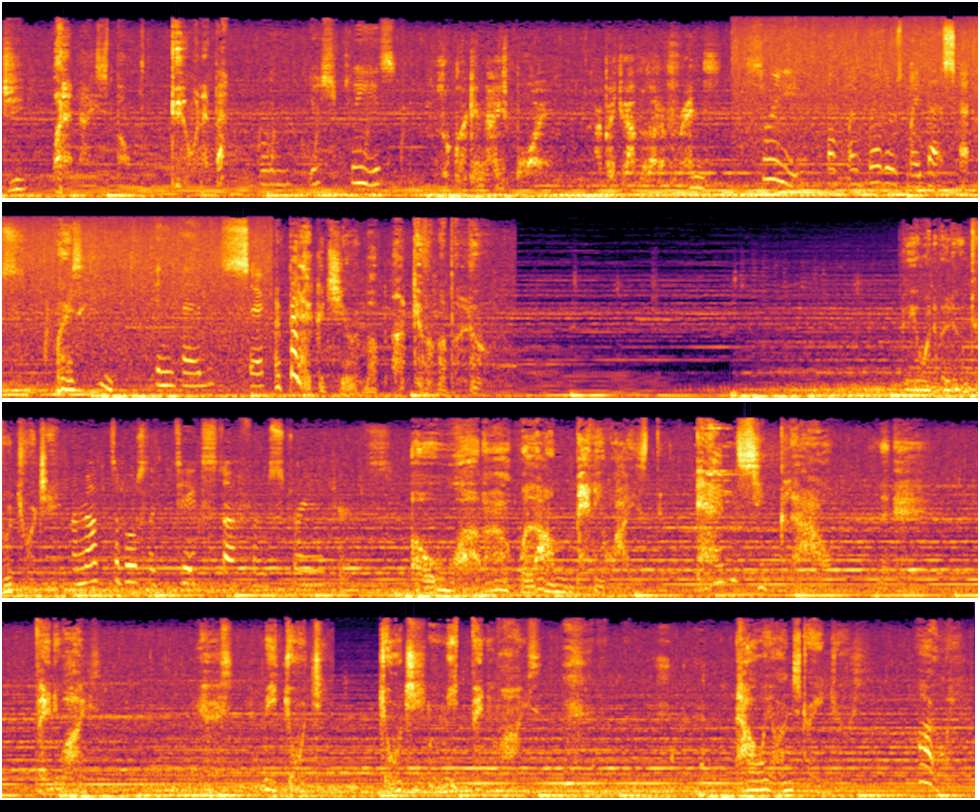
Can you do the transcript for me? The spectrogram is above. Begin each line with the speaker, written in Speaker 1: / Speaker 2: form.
Speaker 1: Georgie? What a nice boat. Do you want it back?
Speaker 2: Um, yes, please.
Speaker 1: You look like a nice boy. I bet you have a lot of friends.
Speaker 2: Three. But my brother's my best ex.
Speaker 1: Where is he?
Speaker 2: In bed, sick.
Speaker 1: I bet I could cheer him up. I'll give him a balloon. Do you want a balloon too, Georgie?
Speaker 2: I'm not supposed to take stuff from strangers.
Speaker 1: Oh, well, I'm Pennywise Pennywise? Yes, meet Georgie. Georgie, meet Pennywise. now we aren't strangers, are we?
